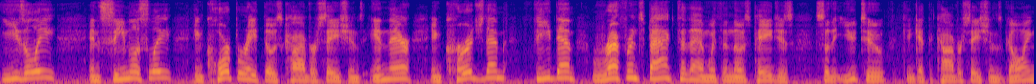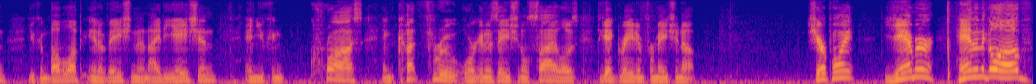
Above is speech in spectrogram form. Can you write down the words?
easily and seamlessly. Incorporate those conversations in there, encourage them, feed them, reference back to them within those pages so that you two can get the conversations going. You can bubble up innovation and ideation, and you can cross and cut through organizational silos to get great information up. SharePoint, Yammer, hand in the glove.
